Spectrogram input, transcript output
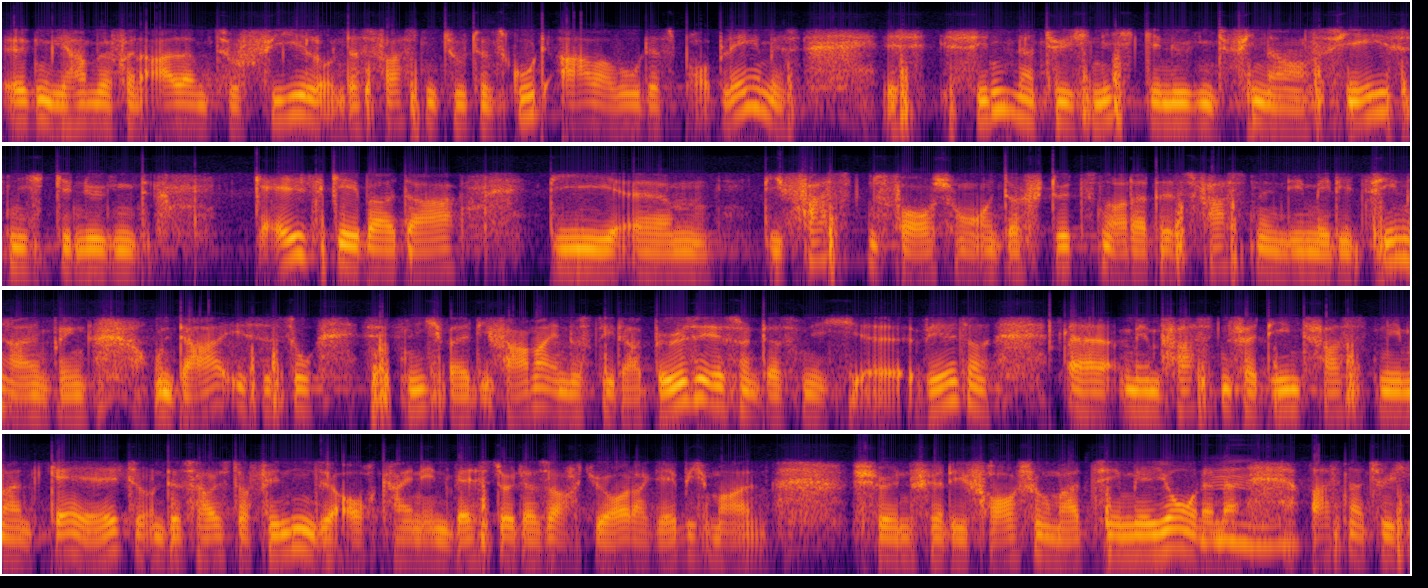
irgendwie haben wir von allem zu viel und das Fasten tut uns gut. Aber wo das Problem ist, es sind natürlich nicht genügend Financiers, nicht genügend Geldgeber da, die ähm, die Fastenforschung unterstützen oder das Fasten in die Medizin reinbringen. Und da ist es so, es ist jetzt nicht, weil die Pharmaindustrie da böse ist und das nicht äh, will, sondern äh, mit dem Fasten verdient fast niemand Geld. Und das heißt, da finden sie auch keinen Investor, der sagt, ja, da gebe ich mal schön für die Forschung mal 10 Millionen. Ne? Mhm. Was natürlich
